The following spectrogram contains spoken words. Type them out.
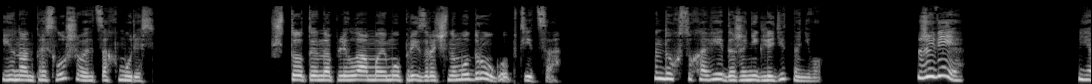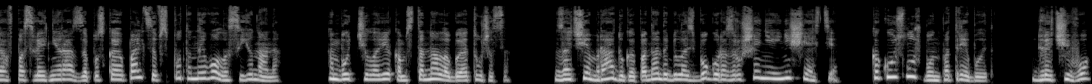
Юнан прислушивается, хмурясь. «Что ты наплела моему призрачному другу, птица?» Дух суховей даже не глядит на него. «Живее!» Я в последний раз запускаю пальцы в спутанные волосы Юнана. Будь человеком, стонала бы от ужаса. Зачем радуга понадобилась Богу разрушения и несчастья? Какую службу он потребует? Для чего?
